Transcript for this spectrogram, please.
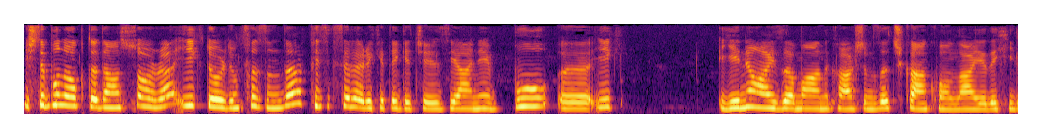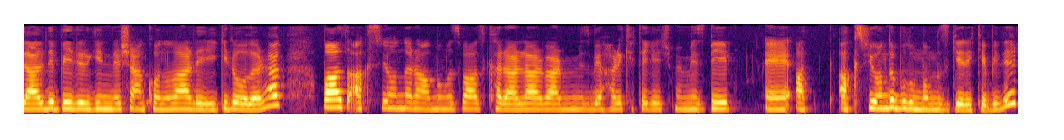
İşte bu noktadan sonra ilk dördün fazında fiziksel harekete geçeriz. Yani bu e, ilk yeni ay zamanı karşımıza çıkan konular ya da hilalde belirginleşen konularla ilgili olarak bazı aksiyonlar almamız, bazı kararlar vermemiz, bir harekete geçmemiz, bir e, aksiyonda bulunmamız gerekebilir.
